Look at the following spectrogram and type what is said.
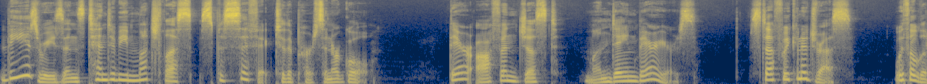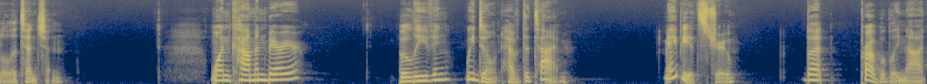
These reasons tend to be much less specific to the person or goal. They're often just mundane barriers, stuff we can address with a little attention. One common barrier believing we don't have the time. Maybe it's true, but probably not.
